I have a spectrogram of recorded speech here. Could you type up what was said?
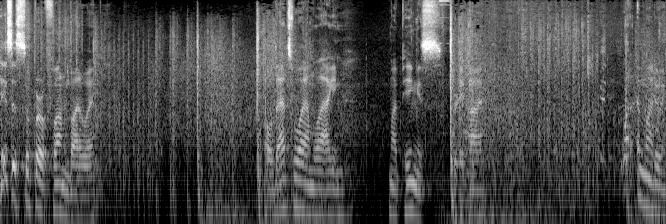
This is super fun, by the way. Oh, that's why I'm lagging. My ping is pretty high. What am I doing?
